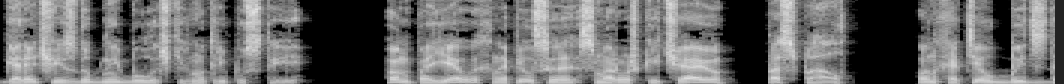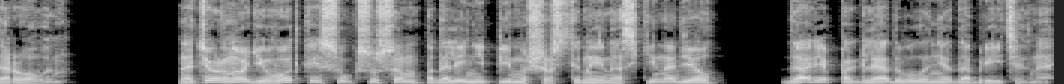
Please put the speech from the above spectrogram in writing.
Горячие сдобные булочки внутри пустые. Он поел их, напился с морожкой чаю, поспал. Он хотел быть здоровым. Натер ноги водкой с уксусом, под олени Пима шерстяные носки надел. Дарья поглядывала неодобрительно.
